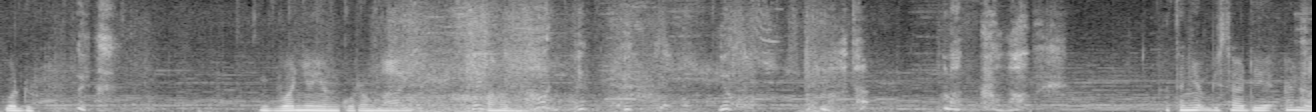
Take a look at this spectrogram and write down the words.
Waduh. Guanya yang kurang paham. Katanya bisa di anu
